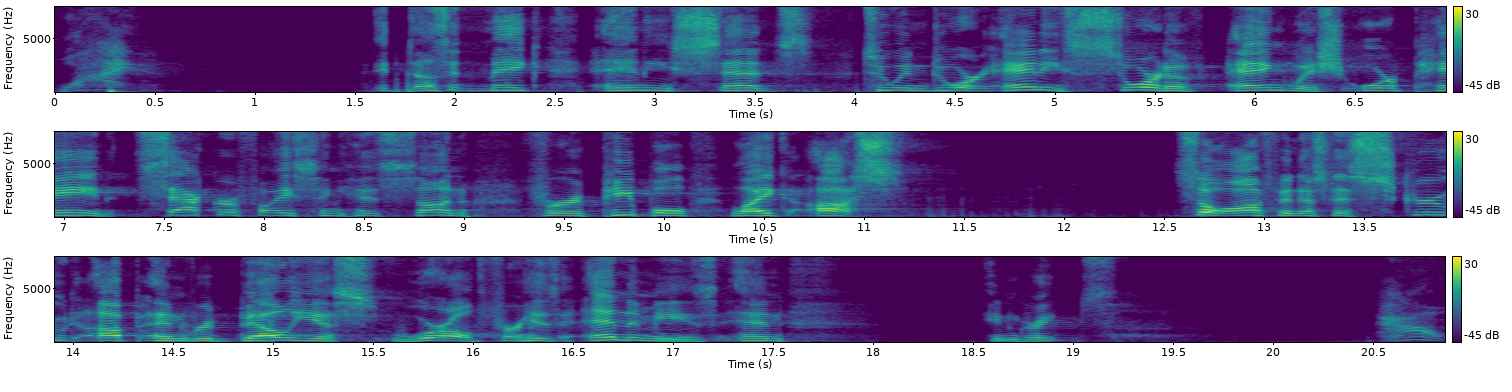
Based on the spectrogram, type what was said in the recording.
Why? It doesn't make any sense to endure any sort of anguish or pain, sacrificing his son for a people like us. So often, it's this screwed up and rebellious world for his enemies and ingrates. How?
